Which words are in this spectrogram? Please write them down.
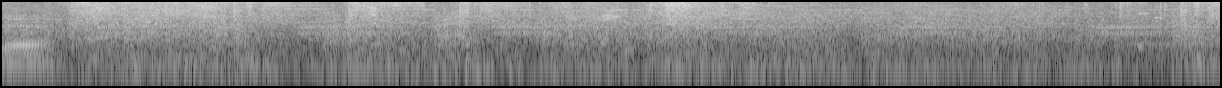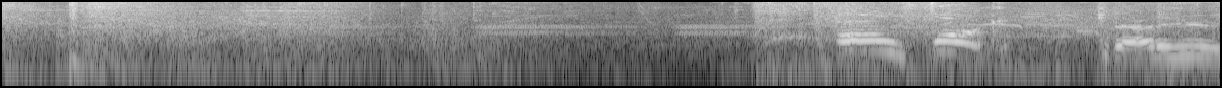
Yeah. Oh fuck! Get out of here!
